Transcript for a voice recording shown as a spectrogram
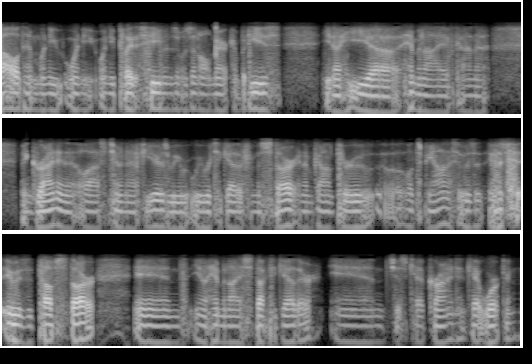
followed him when he when he when he played at Stevens and was an All American. But he's, you know, he uh, him and I have kind of been grinding it the last two and a half years. We were, we were together from the start, and have gone through. Uh, let's be honest, it was a, it was it was a tough start, and you know him and I stuck together and just kept grinding, kept working.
